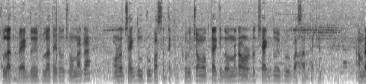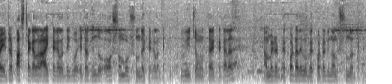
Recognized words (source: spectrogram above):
ফুল হাতে হবে একদমই ফুল এটা হচ্ছে ওনাটা ওনাটা হচ্ছে একদম পুরো পাসার দেখেন, খুবই চমৎকার কিন্তু ওনাটা ওনাটা হচ্ছে একদমই পুরো পাসার দেখেন। আমরা এটার পাঁচটা কালার আরেকটা কালার দেখব। এটাও কিন্তু অসম্ভব সুন্দর একটা কালার দেখেন। খুবই চমৎকার একটা কালার আমরা এটার ব্যাকপাটা দেখব ব্যাকপাটা কিন্তু অনেক সুন্দর, দেখেন।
